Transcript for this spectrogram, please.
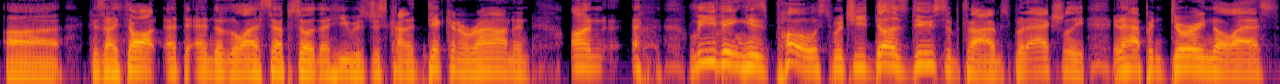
because I thought at the end of the last episode that he was just kind of dicking around and un- leaving his post, which he does do sometimes, but actually it happened during the last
